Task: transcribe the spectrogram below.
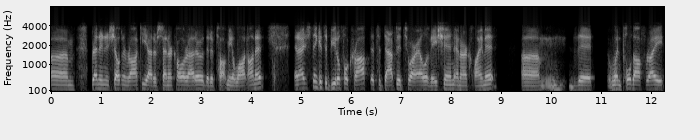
um, Brendan and Sheldon Rockey out of Center, Colorado, that have taught me a lot on it. And I just think it's a beautiful crop that's adapted to our elevation and our climate. Um, that when pulled off right,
